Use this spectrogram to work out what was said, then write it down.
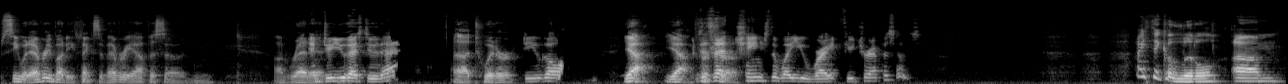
see what everybody thinks of every episode and, on Reddit. And do you guys do that? Uh, Twitter. Do you go? Yeah, yeah. Does that sure. change the way you write future episodes? I think a little. Um,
